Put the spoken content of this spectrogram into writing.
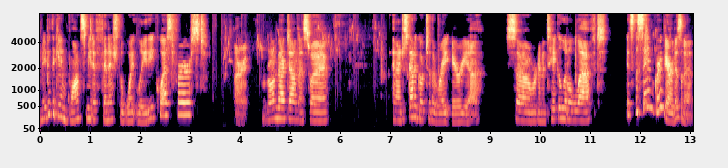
Maybe the game wants me to finish the White Lady quest first? Alright, we're going back down this way. And I just gotta go to the right area. So we're gonna take a little left. It's the same graveyard, isn't it?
